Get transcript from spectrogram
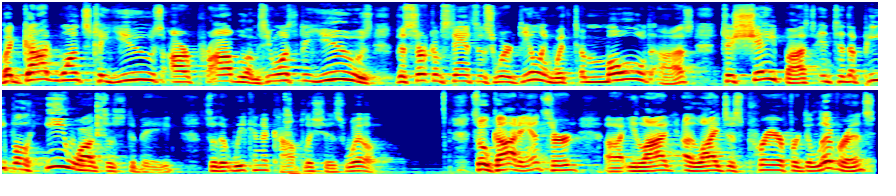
But God wants to use our problems. He wants to use the circumstances we're dealing with to mold us, to shape us into the people He wants us to be so that we can accomplish His will. So God answered uh, Elijah's prayer for deliverance,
